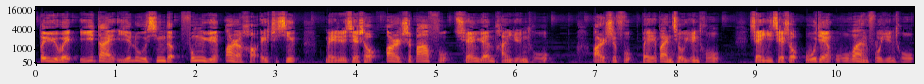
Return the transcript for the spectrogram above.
被誉为“一带一路”星的风云二号 H 星，每日接收二十八幅全圆盘云图，二十幅北半球云图，现已接收五点五万幅云图，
